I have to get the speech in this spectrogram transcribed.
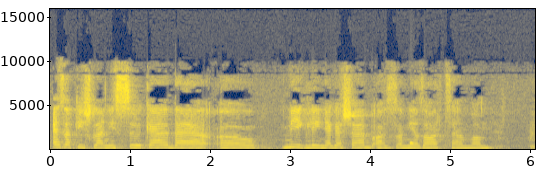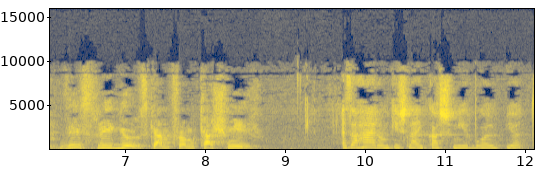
Ez a kislány is szőke, de uh, még lényegesebb az, ami az arcán van. These three girls come from Kashmir. Ez a három kislány Kasmírból jött.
